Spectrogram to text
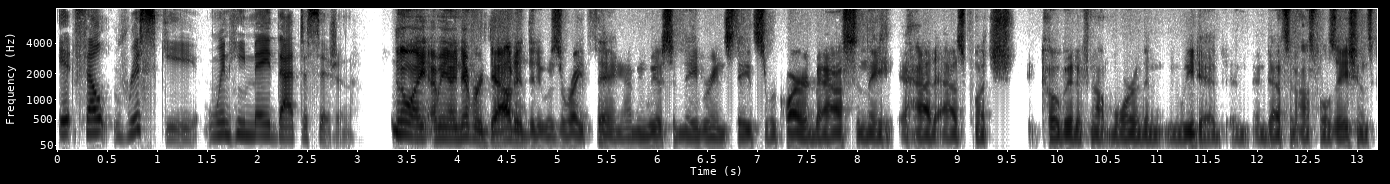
it felt risky when he made that decision. No, I, I, mean, I never doubted that it was the right thing. I mean, we have some neighboring states that required masks, and they had as much COVID, if not more, than, than we did, and, and deaths and hospitalizations.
